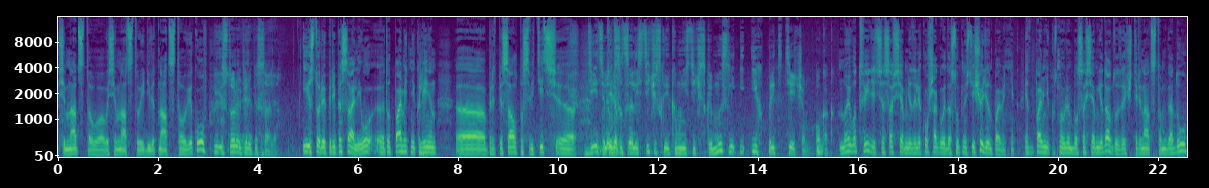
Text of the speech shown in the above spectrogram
17, 18 и 19 веков. И историю переписали и историю переписали. Его этот памятник Ленин э, предписал посвятить... Э, Деятелям деле... социалистической и коммунистической мысли и их предтечам. О как! Ну и вот видите, совсем недалеко в шаговой доступности еще один памятник. Этот памятник установлен был совсем недавно, в 2013 году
